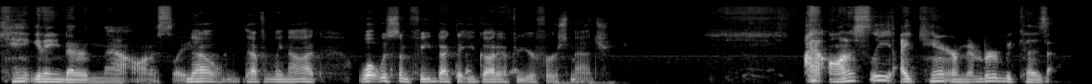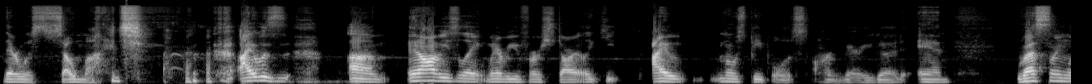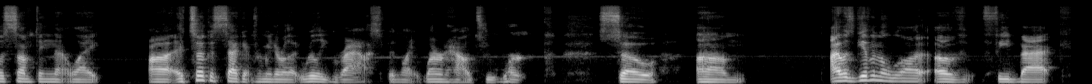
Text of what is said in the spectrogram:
can't get any better than that, honestly. No, definitely not. What was some feedback that you got after your first match? I honestly I can't remember because there was so much. I was um and obviously whenever you first start like I most people aren't very good and wrestling was something that like uh it took a second for me to like really grasp and like learn how to work. So um I was given a lot of feedback.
